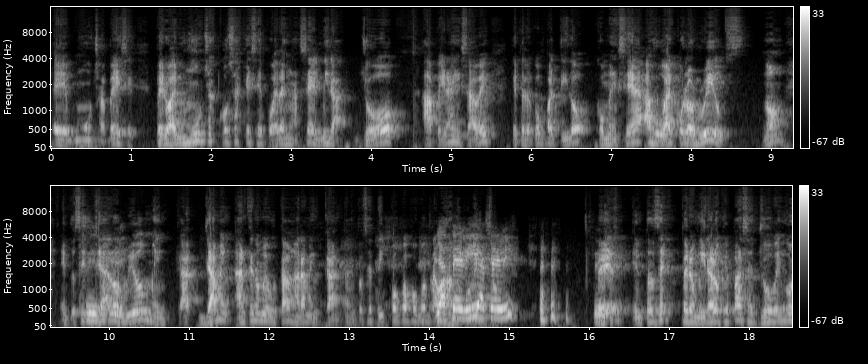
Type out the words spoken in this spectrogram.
eh, muchas veces, pero hay muchas cosas que se pueden hacer. Mira, yo apenas y sabes que te lo he compartido, comencé a jugar con los Reels. ¿No? Entonces ya los reels me encantan, ya me, antes no me gustaban, ahora me encantan. Entonces estoy poco a poco trabajando. Ya te vi, ya te vi. Entonces, pero mira lo que pasa. Yo vengo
